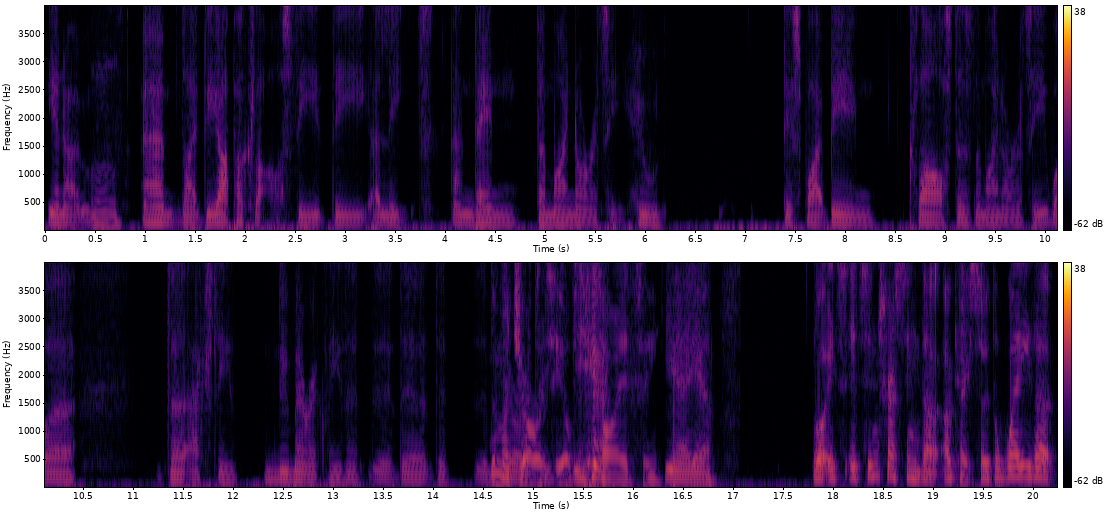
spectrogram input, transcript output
You know, mm, um, like the upper class, the the elite, and then the minority, who, despite being classed as the minority, were the actually numerically the the the, the, the majority of Yeah. society. Yeah, yeah. Well, it's it's interesting that okay, so the way that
